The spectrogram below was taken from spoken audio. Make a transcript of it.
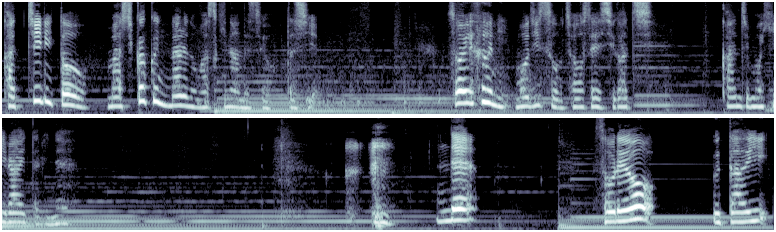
かっちりと真四角になるのが好きなんですよ、私。そういう風に文字数を調整しがち。漢字も開いたりね。で、それを歌い、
